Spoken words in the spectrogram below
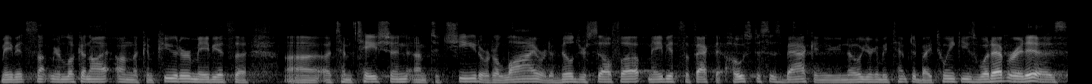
maybe it's something you're looking at on the computer, maybe it's a, uh, a temptation um, to cheat or to lie or to build yourself up, maybe it's the fact that hostess is back and you know you're going to be tempted by Twinkies, whatever it is.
